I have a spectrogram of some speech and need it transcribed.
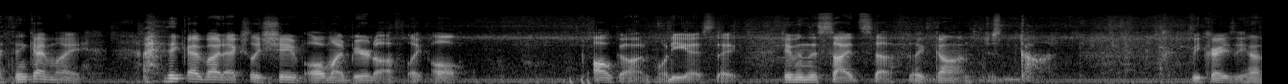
I think I might. I think I might actually shave all my beard off, like all, all gone. What do you guys think? Even this side stuff, like gone, just gone. Be crazy, huh?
